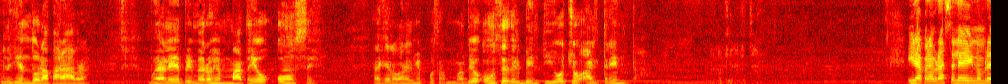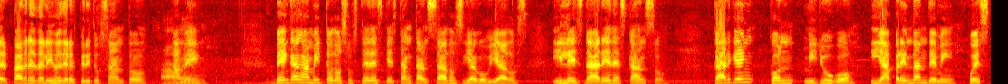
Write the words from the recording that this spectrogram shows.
leyendo la palabra. Voy a leer primero en Mateo 11. Hay que lo va a leer mi esposa. Mateo 11 del 28 al 30. Y la palabra se lee en nombre del Padre, del Hijo y del Espíritu Santo. Amén. Vengan a mí todos ustedes que están cansados y agobiados, y les daré descanso. Carguen con mi yugo y aprendan de mí, pues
